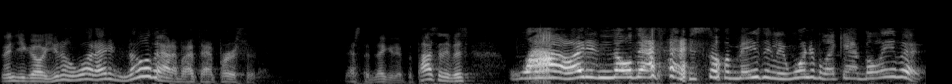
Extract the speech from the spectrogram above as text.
Then you go, you know what? I didn't know that about that person. That's the negative. The positive is, wow, I didn't know that. That is so amazingly wonderful. I can't believe it.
